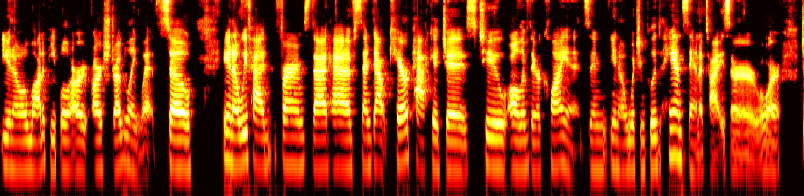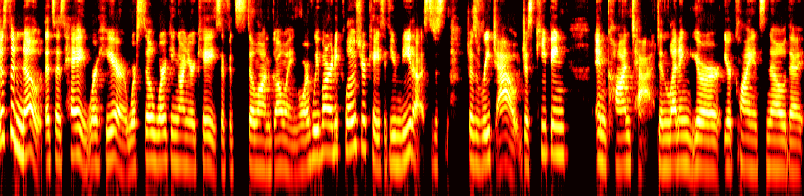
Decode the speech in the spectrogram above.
you know a lot of people are are struggling with. So you know we've had firms that have sent out care packages to all of their clients and you know which includes hand sanitizer or just a note that says hey we're here. We're still working on your case if it's still ongoing or if we've already closed your case if you need us just just reach out. Just keeping in contact and letting your your clients know that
